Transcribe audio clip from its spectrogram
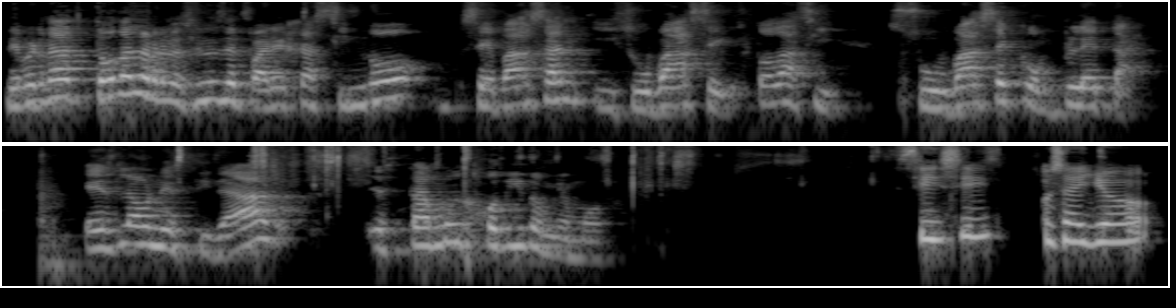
De verdad, todas las relaciones de pareja, si no se basan y su base, toda así, su base completa es la honestidad, está muy jodido, mi amor. Sí, sí. O sea, yo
